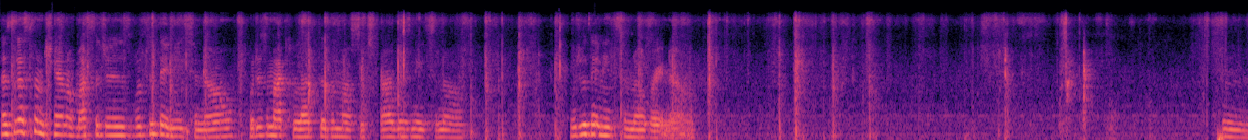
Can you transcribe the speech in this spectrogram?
Let's get some channel messages. What do they need to know? What does my collective and my subscribers need to know? What do they need to know right now? Hmm.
